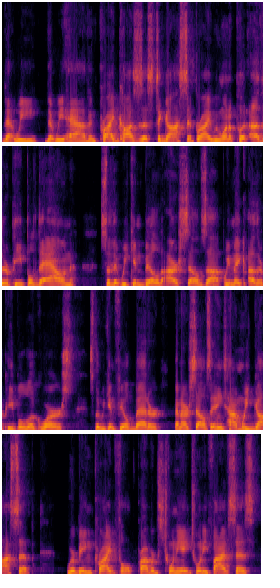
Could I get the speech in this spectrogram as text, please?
that we that we have. And pride causes us to gossip, right? We want to put other people down so that we can build ourselves up. We make other people look worse so that we can feel better than ourselves. Anytime we gossip, we're being prideful. Proverbs 28 25 says,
